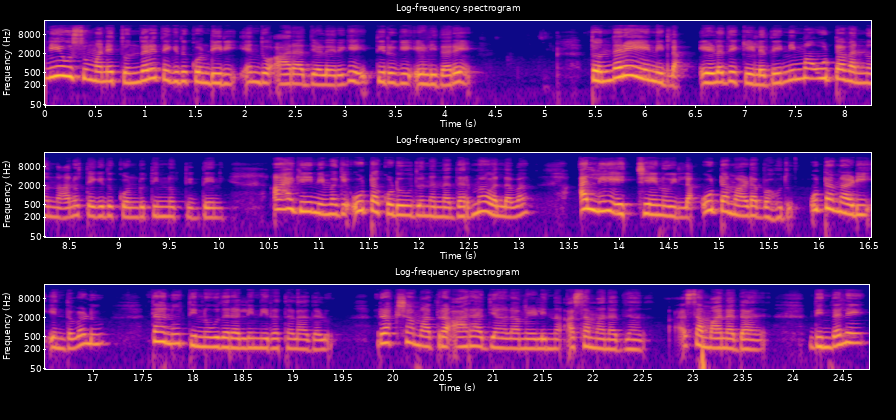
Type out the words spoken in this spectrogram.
ನೀವು ಸುಮ್ಮನೆ ತೊಂದರೆ ತೆಗೆದುಕೊಂಡಿರಿ ಎಂದು ಆರಾಧ್ಯಳರಿಗೆ ತಿರುಗಿ ಹೇಳಿದರೆ ತೊಂದರೆ ಏನಿಲ್ಲ. ಹೇಳದೆ ಕೇಳದೆ ನಿಮ್ಮ ಊಟವನ್ನು ನಾನು ತೆಗೆದುಕೊಂಡು ತಿನ್ನುತ್ತಿದ್ದೇನೆ. ಹಾಗೆ ನಿಮಗೆ ಊಟ ಕೊಡುವುದು ನನ್ನ ಧರ್ಮವಲ್ಲವ? ಅಲ್ಲಿ ಹೆಚ್ಚೇನೂ ಇಲ್ಲ. ಊಟ ಮಾಡಬಹುದು. ಊಟ ಮಾಡಿ ಎಂದವಳು ತಾನು ತಿನ್ನುವುದರಲ್ಲಿ ನಿರತಳಾದಳು. ರಕ್ಷಾ ಮಾತ್ರ ಆರಾಧ್ಯಳ ಮೇಲಿನ ಅಸಮಾನದ, ಅಸಮಾನದಿಂದಲೇ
